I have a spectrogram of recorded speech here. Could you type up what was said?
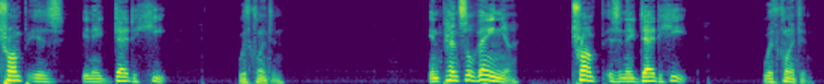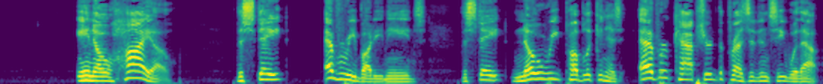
Trump is in a dead heat with Clinton. In Pennsylvania, Trump is in a dead heat with Clinton. In Ohio, the state everybody needs, the state no Republican has ever captured the presidency without.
